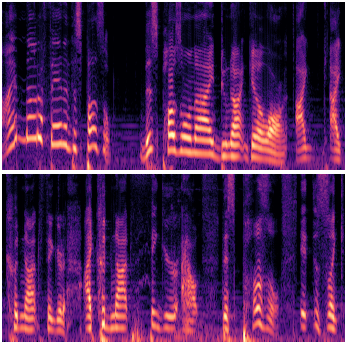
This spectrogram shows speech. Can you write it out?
I'm not a fan of this puzzle. This puzzle and I do not get along. I I could not figure I could not figure out this puzzle. It is like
